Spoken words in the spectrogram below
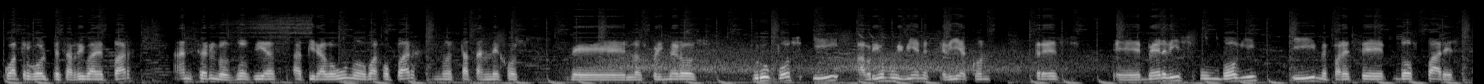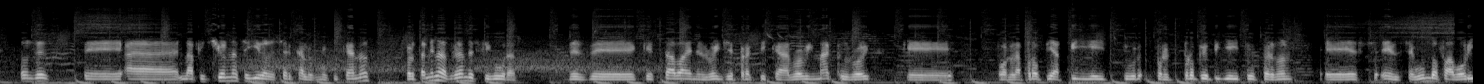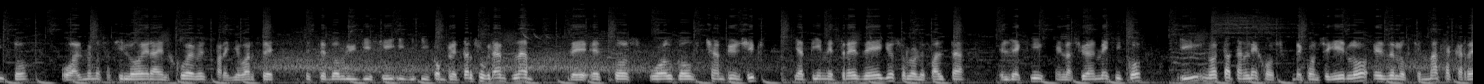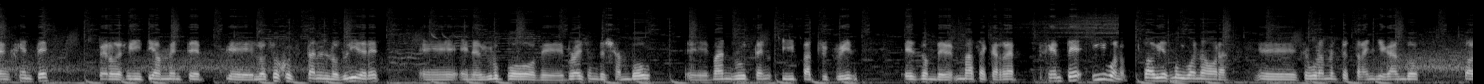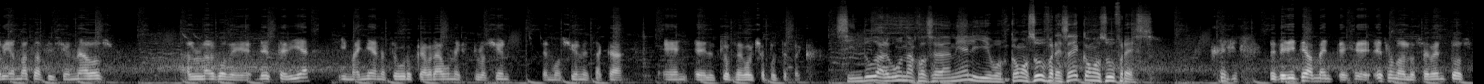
cuatro golpes arriba de par, Anser los dos días ha tirado uno bajo par, no está tan lejos de los primeros grupos y abrió muy bien este día con tres eh, verdis, un bogey y me parece dos pares. Entonces, eh, la afición ha seguido de cerca a los mexicanos, pero también las grandes figuras. Desde que estaba en el range de práctica Rory McIlroy, que por la propia PGA Tour, por el propio PGA Tour, perdón, es el segundo favorito, o al menos así lo era el jueves, para llevarse este WGC y, completar su Grand Slam de estos World Golf Championships. Ya tiene tres de ellos, solo le falta el de aquí en la Ciudad de México y no está tan lejos de conseguirlo, es de los que más acarrean gente, pero definitivamente eh, los ojos están en los líderes, eh, en el grupo de Bryson de Chambeau, Van Ruten y Patrick Reed, es donde más acarrea gente y bueno, todavía es muy buena hora, Eh, seguramente estarán llegando todavía más aficionados a lo largo de, de este día y mañana seguro que habrá una explosión de emociones acá en el Club de Gol Chapultepec. Sin duda alguna, José Daniel, y cómo sufres, ¿eh? ¿Cómo sufres? definitivamente eh, es uno de los eventos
